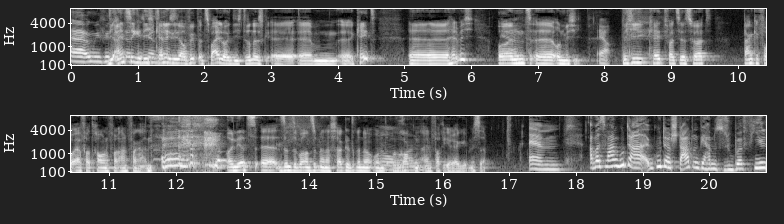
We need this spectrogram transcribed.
Äh, irgendwie Die einzige, die ich kenne, die da auf jeden Fall, zwei Leute, die ich drin ist, äh, ähm, äh, Kate, äh, Helwig und, äh, und Michi. Ja. Michi, Kate, falls ihr es hört, danke für euer Vertrauen von Anfang an. und jetzt äh, sind sie bei uns in meiner Circle drin und Oh, rocken Mann. einfach ihre Ergebnisse. Ähm, aber es war ein guter, guter Start und wir haben super viel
